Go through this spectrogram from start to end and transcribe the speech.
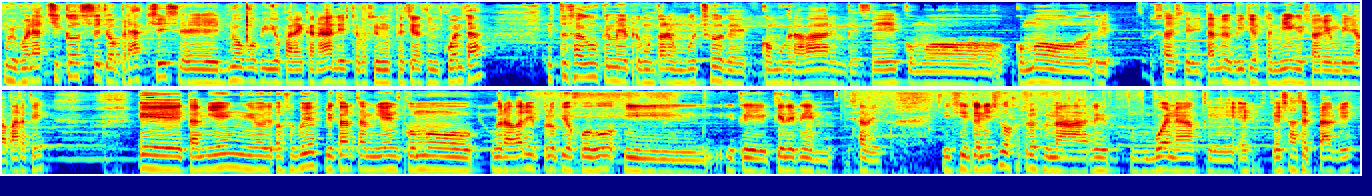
Muy buenas chicos, soy yo Praxis, nuevo vídeo para el canal y este va a ser un especial 50 Esto es algo que me preguntaron mucho de cómo grabar en PC, cómo, cómo eh, ¿sabes? editar los vídeos también, eso haré un vídeo aparte eh, También eh, os voy a explicar también cómo grabar el propio juego y, que quede bien, ¿sabes? Si, si tenéis vosotros una red buena que es aceptable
